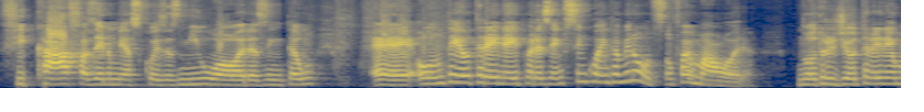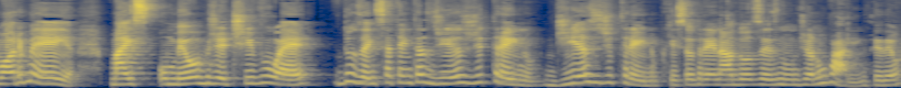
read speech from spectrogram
ficar fazendo minhas coisas mil horas. Então, é, ontem eu treinei, por exemplo, 50 minutos, não foi uma hora. No outro dia eu treinei uma hora e meia. Mas o meu objetivo é 270 dias de treino. Dias de treino. Porque se eu treinar duas vezes num dia não vale, entendeu?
